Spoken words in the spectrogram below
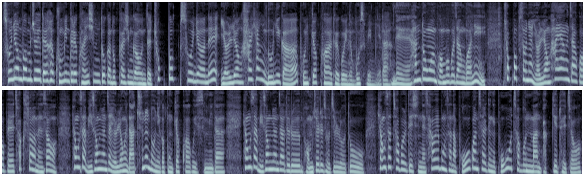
소년 범죄에 대한 국민들의 관심도가 높아진 가운데 촉법 소년의 연령 하향 논의가 본격화되고 있는 모습입니다. 네, 한동훈 법무부 장관이 촉법 소년 연령 하향 작업에 착수하면서 형사 미성년자 연령을 낮추는 논의가 본격화하고 있습니다. 형사 미성년자들은 범죄를 저질러도 형사 처벌 대신에 사회봉사나 보호 관찰 등의 보호 처분만 받게 되죠.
